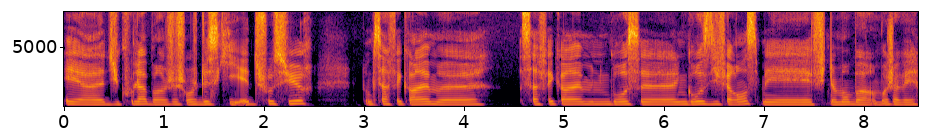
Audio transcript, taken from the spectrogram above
Et euh, du coup, là, ben, je change de ski et de chaussures. Donc ça fait quand même, euh, ça fait quand même une, grosse, euh, une grosse différence. Mais finalement, ben, moi, j'avais,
